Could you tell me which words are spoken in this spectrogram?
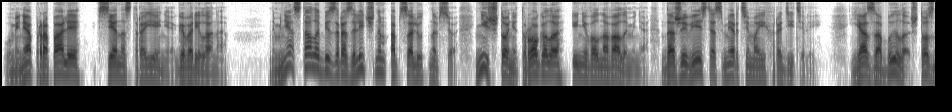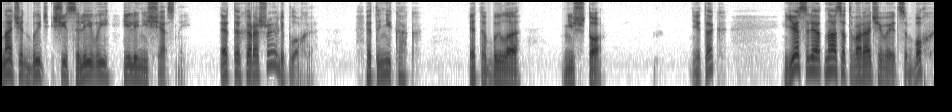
«У меня пропали все настроения», — говорила она. Мне стало безразличным абсолютно все. Ничто не трогало и не волновало меня, даже весть о смерти моих родителей я забыла, что значит быть счастливой или несчастной. Это хорошо или плохо? Это никак. Это было ничто. Итак, если от нас отворачивается Бог,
